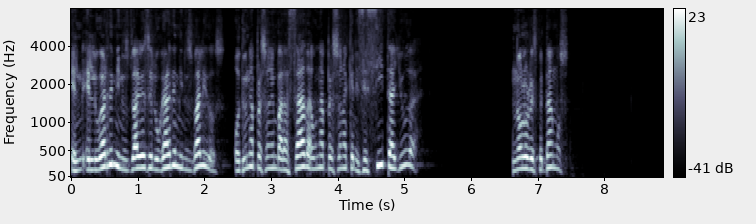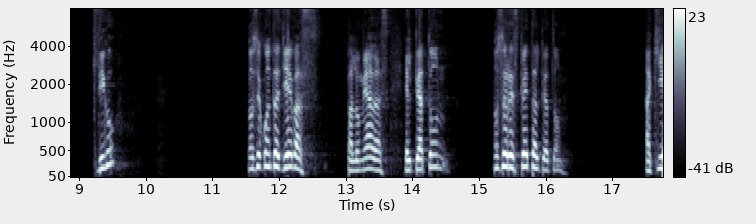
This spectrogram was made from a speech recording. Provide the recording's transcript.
el, lugar de minusválidos es el lugar de minusválidos, o de una persona embarazada, una persona que necesita ayuda. No lo respetamos. ¿Digo? No sé cuántas llevas palomeadas. El peatón, no se respeta al peatón. Aquí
